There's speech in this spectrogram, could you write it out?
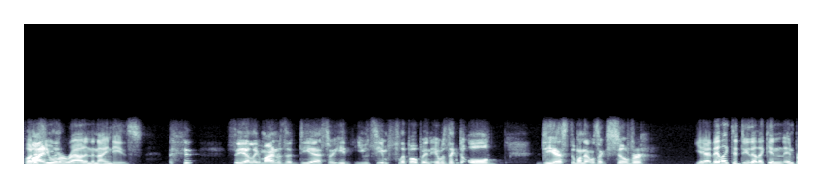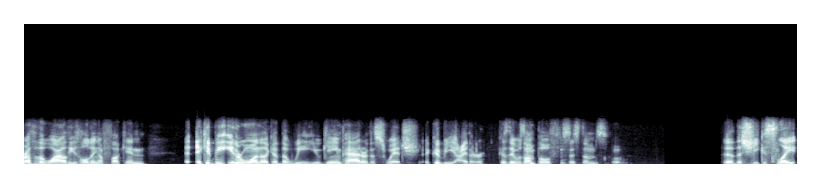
But if you were around in the 90s, So yeah, like mine was a DS. So he you'd see him flip open. It was like the old DS, the one that was like silver. Yeah, they like to do that. Like in, in Breath of the Wild, he's holding a fucking. it- could be either one, like a, the Wii U gamepad or the Switch. It could be either because it was on both systems. Oh. The the Sheikah Slate.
